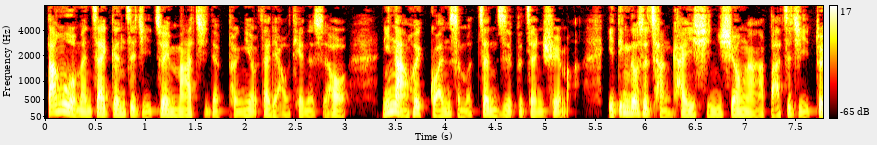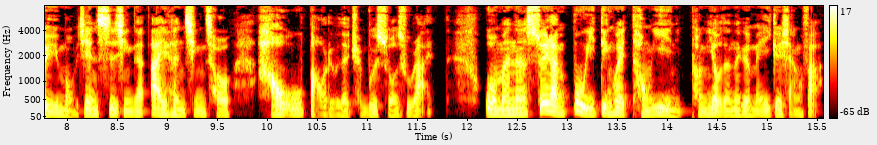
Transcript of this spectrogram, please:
当我们在跟自己最麻吉的朋友在聊天的时候，你哪会管什么政治不正确嘛？一定都是敞开心胸啊，把自己对于某件事情的爱恨情仇毫无保留的全部说出来。我们呢，虽然不一定会同意你朋友的那个每一个想法，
